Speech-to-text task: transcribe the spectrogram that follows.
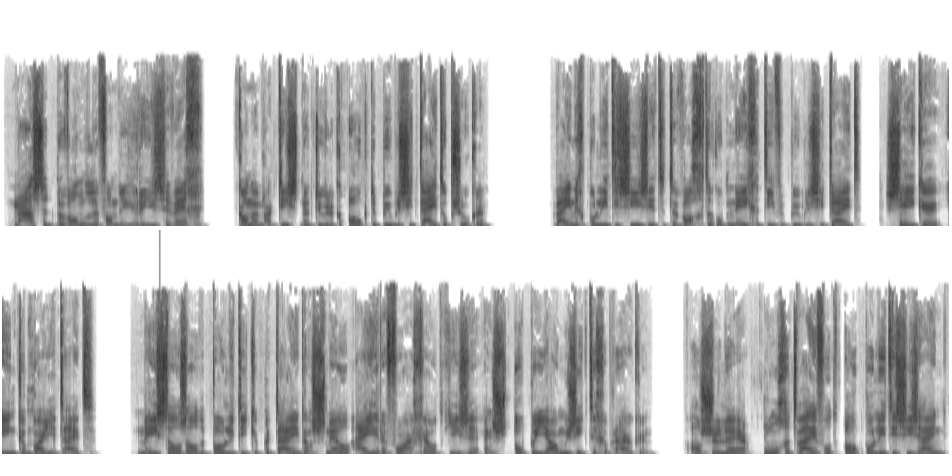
Naast het bewandelen van de juridische weg kan een artiest natuurlijk ook de publiciteit opzoeken. Weinig politici zitten te wachten op negatieve publiciteit, zeker in campagnetijd. Meestal zal de politieke partij dan snel eieren voor haar geld kiezen en stoppen jouw muziek te gebruiken. Al zullen er ongetwijfeld ook politici zijn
